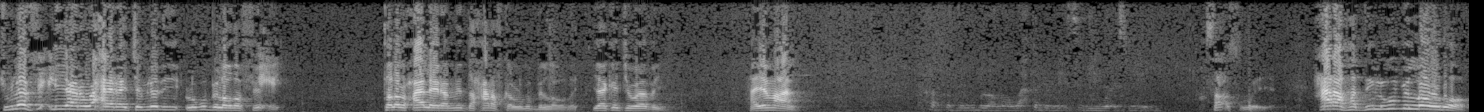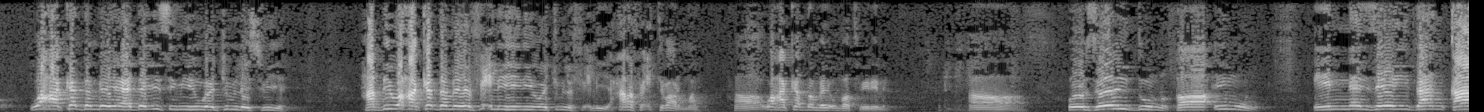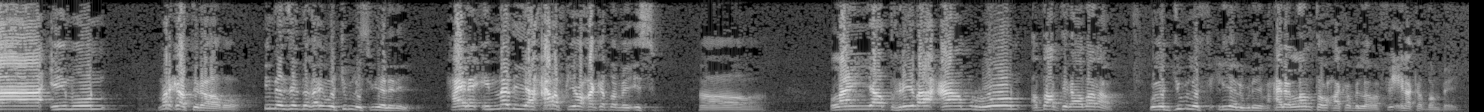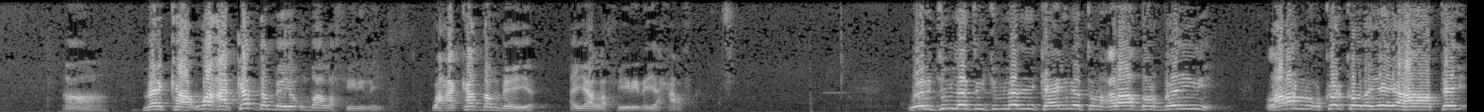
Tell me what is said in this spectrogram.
Jumlo ficliyana waxaa la yhahdaa jumladii lagu bilowdo ficil. Talo waxaa la yidhaha midda xarafka lagu bilowday. Yaa ka jawaabaya haye macalin saas weeye xaraf haddii lagu bilowdo waxaa ka dambeeya hadday ism yihiin waa jumla ismiya haddii waxaa ka dambeeya ficl yihiin waa jumla ficliya xaraf ictibaar male waxaa ka dambeeya unbaad fiirina oo zaydun qaa'imun ina zaydan qaa'imun markaad tidhaahdo ina zaydan qaaimun waa jumla ismiya laleeyahy maxaa yale inadiya xarafkiiya waxaa ka dambeeya ism lan yadriba camrun haddaad tidhahdana waa jumla ficliya lagu leeyay maxaa lanta waxaa ka bilaaba ficila ka dambeeya. Marka waxa ka dambeeya unbaa la fiirinaya. Waxa ka dambeeya ayaa la fiirinaya xarafka. Waljumlatu jumladii kaa-inatun calaa darbayni laba nuuc korkood ayay ahaatay.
